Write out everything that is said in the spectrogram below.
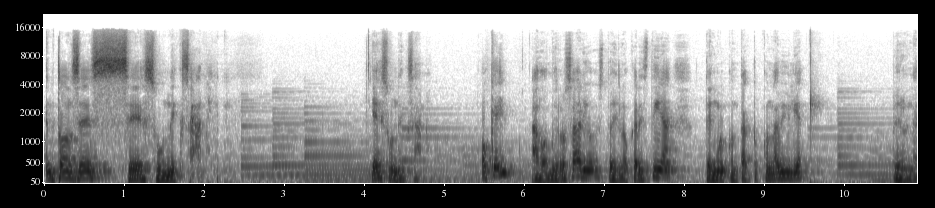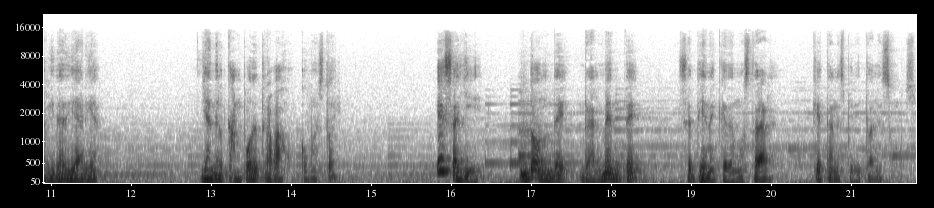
Entonces es un examen. Es un examen. Ok, hago mi rosario, estoy en la Eucaristía, tengo el contacto con la Biblia, pero en la vida diaria, ya en el campo de trabajo, ¿cómo estoy? Es allí donde realmente se tiene que demostrar qué tan espirituales somos.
